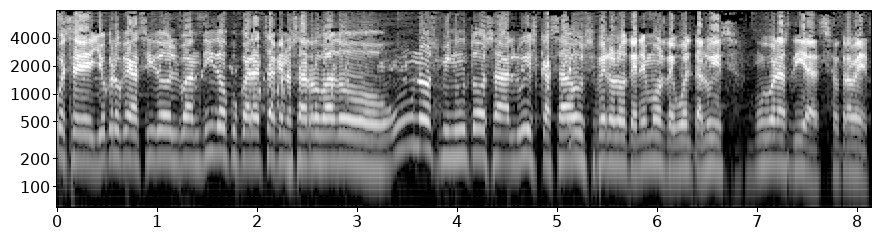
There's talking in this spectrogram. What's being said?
Pues eh, yo creo que ha sido el bandido cucaracha que nos ha robado unos minutos a Luis Casaus, pero lo tenemos de vuelta, Luis. Muy buenos días, otra vez.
